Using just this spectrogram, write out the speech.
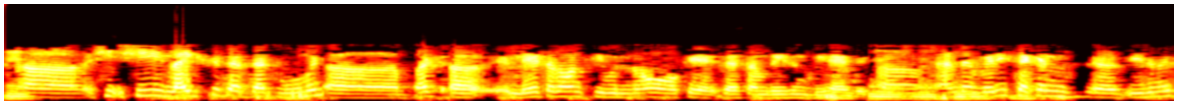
Mhm. Uh, she she likes it at that moment, uh, but uh, later on she will know, okay, there's some reason behind it. Um, and the very second uh, reason is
